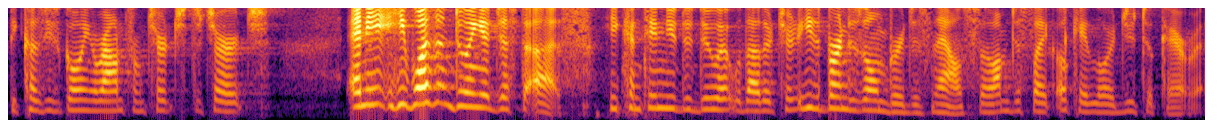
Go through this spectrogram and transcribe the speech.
because he's going around from church to church. And he, he wasn't doing it just to us. He continued to do it with other churches. He's burned his own bridges now. So I'm just like, okay, Lord, you took care of it.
